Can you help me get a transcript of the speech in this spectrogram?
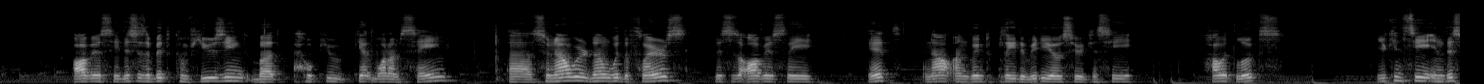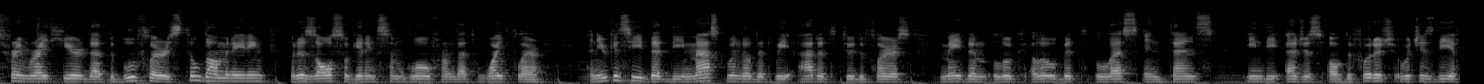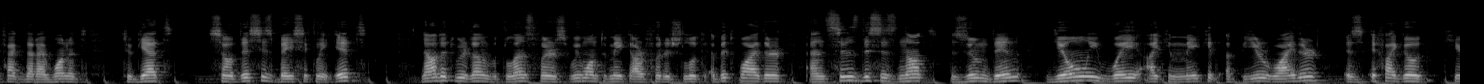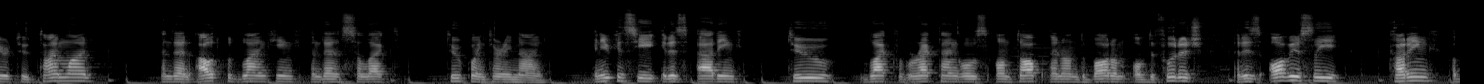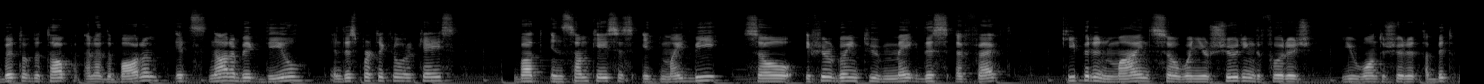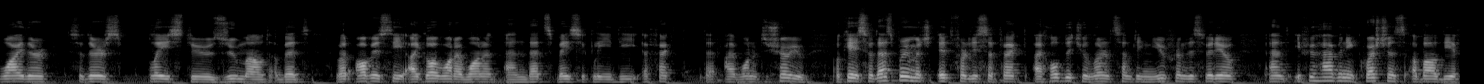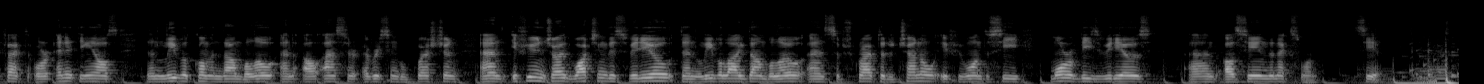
Obviously, this is a bit confusing, but I hope you get what I'm saying. Uh, so now we're done with the flares. This is obviously it. And now I'm going to play the video so you can see how it looks. You can see in this frame right here that the blue flare is still dominating, but is also getting some glow from that white flare. And you can see that the mask window that we added to the flares made them look a little bit less intense in the edges of the footage, which is the effect that I wanted to get. So this is basically it. Now that we're done with lens flares, we want to make our footage look a bit wider. And since this is not zoomed in, the only way I can make it appear wider is if I go here to timeline and then output blanking and then select 2.39. And you can see it is adding two black rectangles on top and on the bottom of the footage. It is obviously cutting a bit of the top and at the bottom. It's not a big deal in this particular case but in some cases it might be. So if you're going to make this effect, keep it in mind. So when you're shooting the footage, you want to shoot it a bit wider so there's place to zoom out a bit. But obviously I got what I wanted and that's basically the effect that I wanted to show you. Okay, so that's pretty much it for this effect. I hope that you learned something new from this video. And if you have any questions about the effect or anything else, then leave a comment down below and I'll answer every single question. And if you enjoyed watching this video, then leave a like down below and subscribe to the channel if you want to see more of these videos. And I'll see you in the next one. See ya.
